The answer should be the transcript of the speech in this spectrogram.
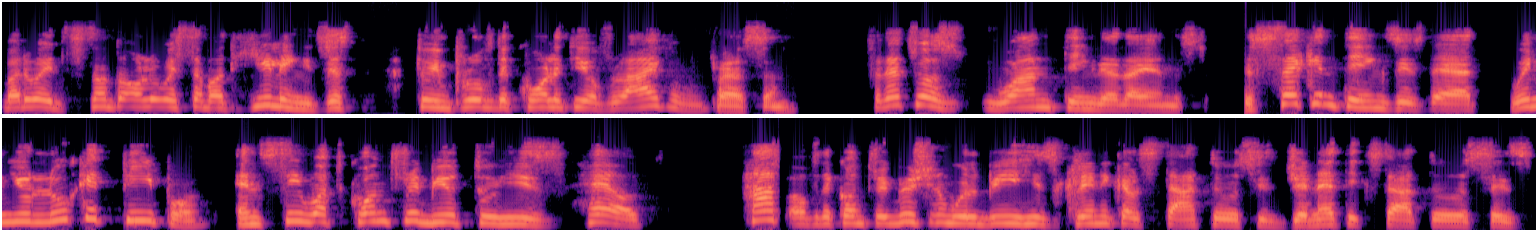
by the way, it's not always about healing, it's just to improve the quality of life of a person. So that was one thing that I understood. The second thing is that when you look at people and see what contribute to his health, half of the contribution will be his clinical status, his genetic status, his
